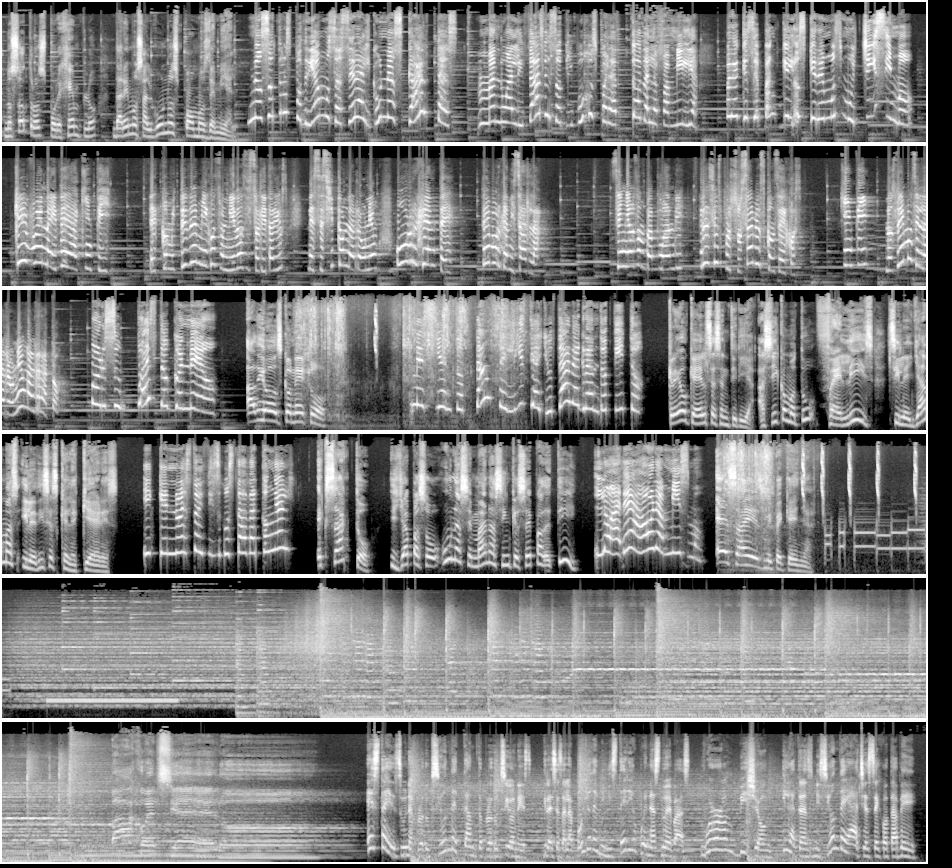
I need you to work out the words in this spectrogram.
Nosotros, por ejemplo, daremos algunos pomos de miel. Nosotros podríamos hacer algunas cartas, manualidades o dibujos para toda la familia, para que sepan que los queremos muchísimo. ¡Qué buena idea, Quinti! El Comité de Amigos Unidos y Solidarios necesita una reunión urgente. Debo organizarla. Señor Don Papu Andy, gracias por sus sabios consejos. Quinti, nos vemos en la reunión al rato. Por supuesto, Coneo. Adiós, conejo. Me siento tan feliz de ayudar a Grandotito. Creo que él se sentiría, así como tú, feliz si le llamas y le dices que le quieres. Y que no estoy disgustada con él. Exacto. Y ya pasó una semana sin que sepa de ti. Lo haré ahora mismo. Esa es mi pequeña. bajo el cielo. Es una producción de Tanto Producciones, gracias al apoyo del Ministerio Buenas Nuevas, World Vision y la transmisión de HCJB.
